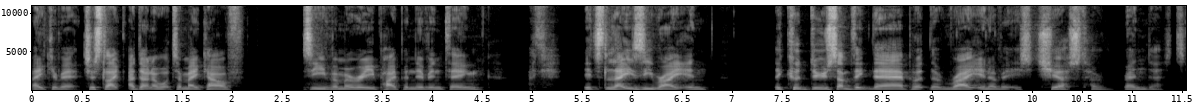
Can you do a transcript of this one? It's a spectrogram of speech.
make of it. Just like I don't know what to make of this Eva Marie Piper Niven thing. It's lazy writing. They could do something there, but the writing of it is just horrendous.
